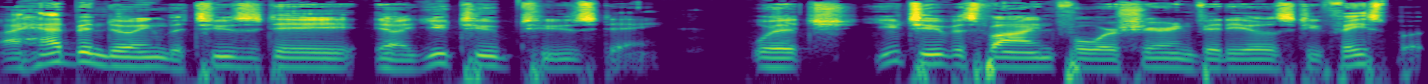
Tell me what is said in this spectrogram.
I had been doing the Tuesday, uh, YouTube Tuesday which YouTube is fine for sharing videos to Facebook.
